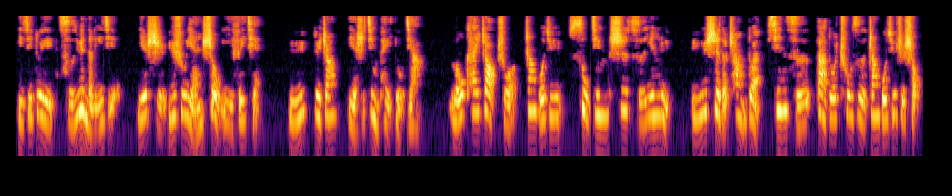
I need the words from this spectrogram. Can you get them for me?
以及对词韵的理解，也使余叔岩受益匪浅。余对张也是敬佩有加。楼开照说：“张伯驹素精诗词音律，于氏的唱段新词大多出自张伯驹之手。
